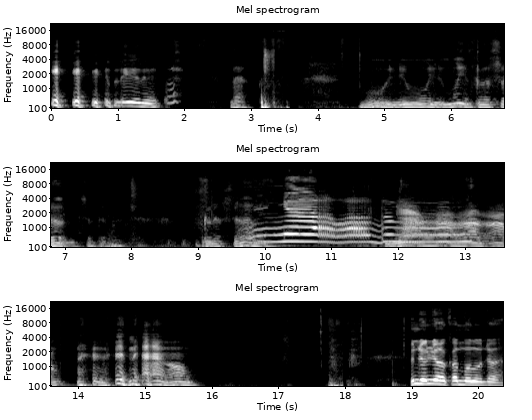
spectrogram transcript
Лине. Да. Боже, боже, моя красавица така. Красавица. Неляка молода.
